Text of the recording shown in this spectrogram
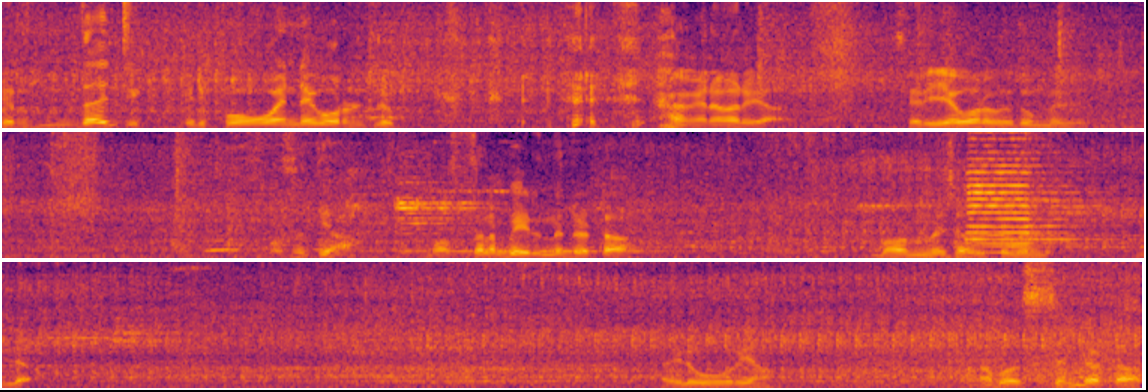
ചെറുതായിട്ട് ഒരു പോവന്റെ കുറഞ്ഞിട്ടുള്ളൂ. അങ്ങനെ പറയാ. ചെറിയ കുറവ് തുമ്മൽ സത്യ ബസ്സെല്ലാം വരുന്നുണ്ട് കേട്ടാ. വന്ന് ചവിട്ടുന്നുണ്ട്. ഇല്ല. അതിൽ ഓറിയാ. ആ ബസ്സുണ്ട് കേട്ടാ.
